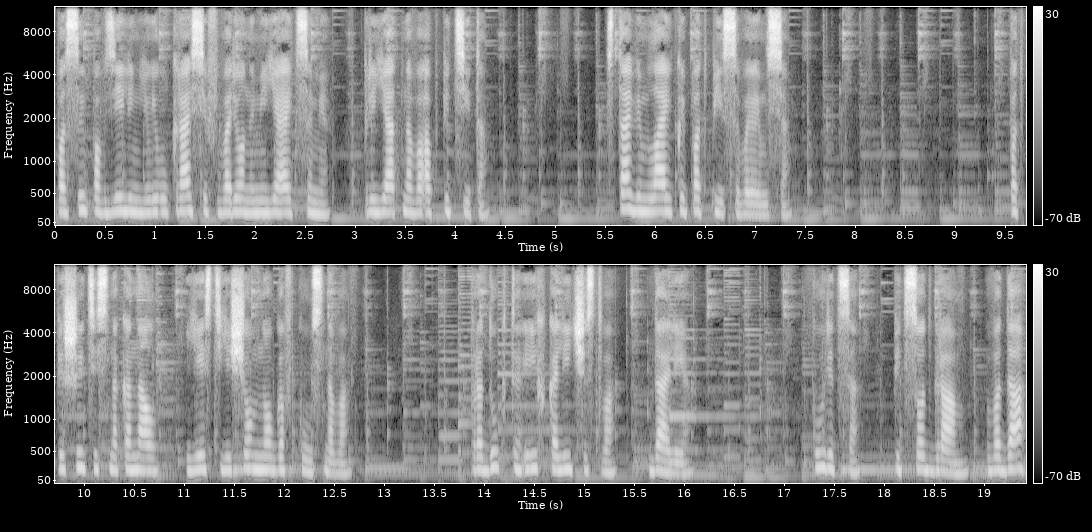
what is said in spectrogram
посыпав зеленью и украсив вареными яйцами, приятного аппетита! Ставим лайк и подписываемся. Подпишитесь на канал, есть еще много вкусного. Продукты и их количество, далее. Курица, 500 грамм, вода,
